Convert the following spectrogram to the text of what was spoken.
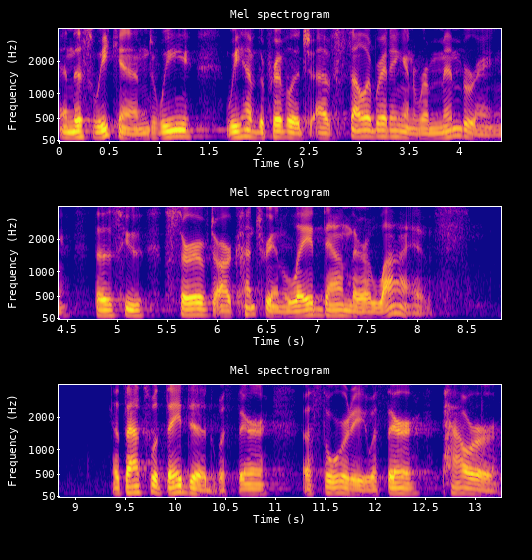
And this weekend, we, we have the privilege of celebrating and remembering those who served our country and laid down their lives. That that's what they did with their authority, with their power,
